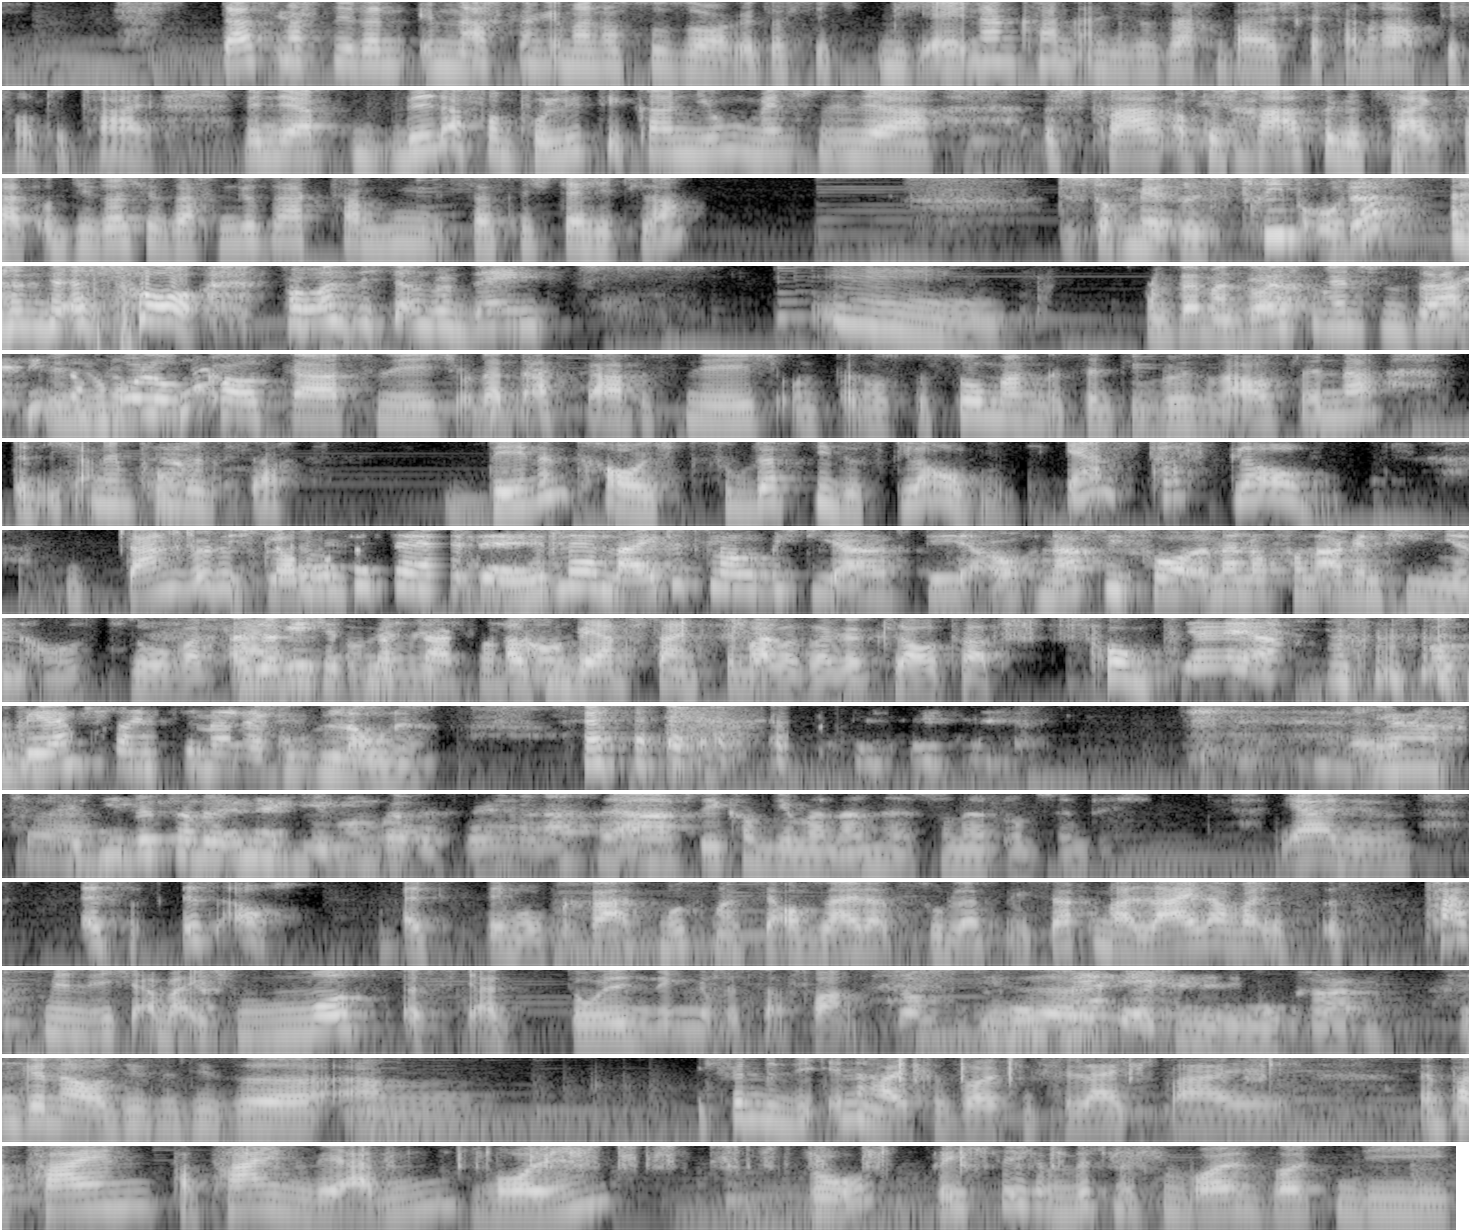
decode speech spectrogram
Das ja. macht mir dann im Nachgang immer noch so Sorge, dass ich mich erinnern kann an diese Sache bei Stefan Raab, TV Total. Wenn der Bilder von Politikern, jungen Menschen in der Stra auf der ja. Straße gezeigt hat und die solche Sachen gesagt haben, hm, ist das nicht der Hitler? Das ist doch Meryl Streep, oder? so, wo man sich dann so denkt, hm. Und wenn man solchen ja. Menschen sagt, den Holocaust gab es nicht oder das gab es nicht und man muss das so machen, es sind die bösen Ausländer, bin ich an dem Punkt, ja. dass ich sage, denen traue ich zu, dass die das glauben, ernsthaft glauben dann würde ich glaube, der, der, Hitler leitet, glaube ich, die AfD auch nach wie vor immer noch von Argentinien aus. So wahrscheinlich. Also gehe ich jetzt mal stark von aus. Aus dem Bernsteinzimmer, was er geklaut hat. Punkt. Ja, ja. Aus dem Bernsteinzimmer der guten Laune. ja, die wird es aber immer geben, um Gottes Willen. Nach der AfD kommt jemand anderes, hundertprozentig. Ja, diesen, es ist auch als Demokrat muss man es ja auch leider zulassen. Ich sage mal leider, weil es, es passt mir nicht, aber ich muss es ja dulden in gewisser Form. Sonst wären wir ja keine Demokraten. Genau, diese, diese, ähm, ich finde, die Inhalte sollten vielleicht bei wenn Parteien Parteien werden wollen, so richtig und mitmischen wollen, sollten die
